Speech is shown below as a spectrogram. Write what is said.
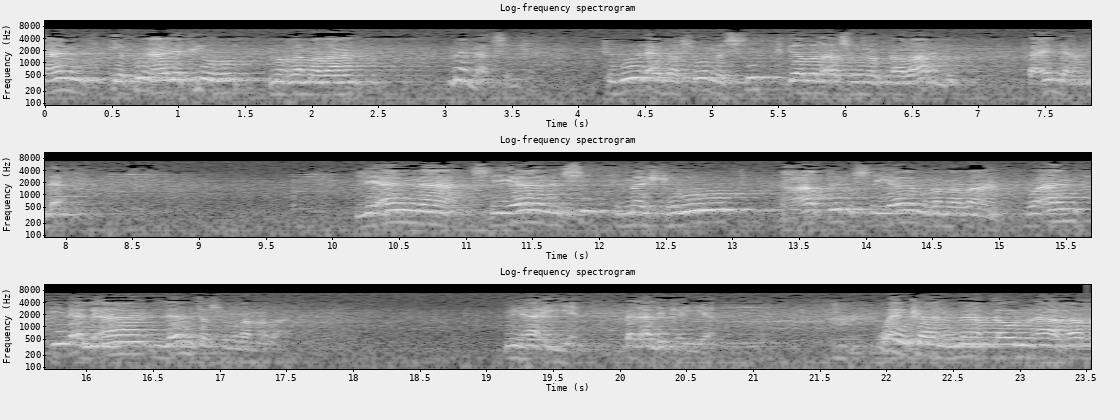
كان يكون عليك يوم من رمضان ما بعد صمته. تقول أبى أصوم الست قبل أصوم القضاء فعندهم لا. لأن صيام الست مشروط عقب صيام رمضان وأنت إلى الآن لم تصم رمضان. نهائيا بل عليك أيام وإن كان هناك قول آخر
